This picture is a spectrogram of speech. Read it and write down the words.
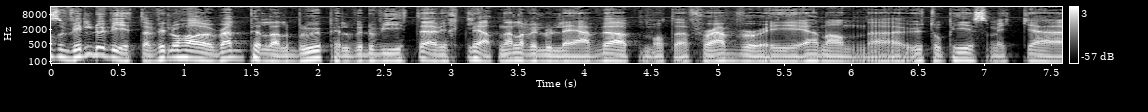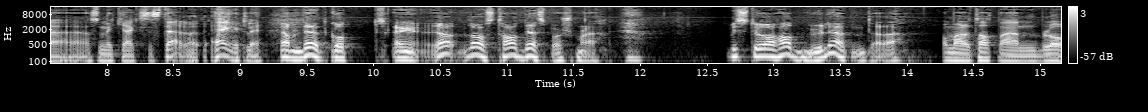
altså vil du vite Vil du ha red pill eller blue pill? Vil du vite virkeligheten, eller vil du leve på en måte forever i en eller annen eh, utopi som ikke, som ikke eksisterer, egentlig? Ja, men det er et godt Ja, la oss ta det spørsmålet. Hvis du har hatt muligheten til det Om jeg hadde tatt den blå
